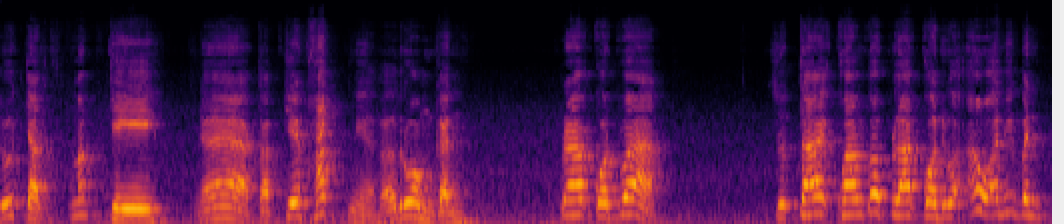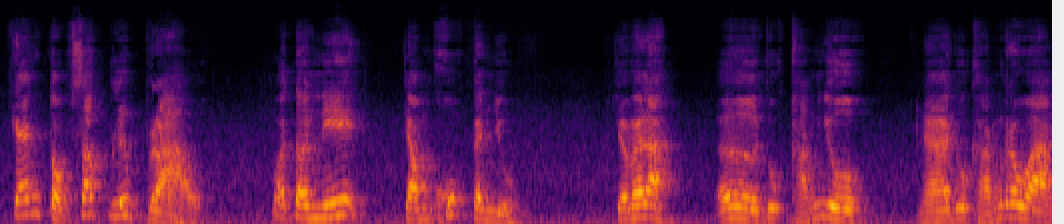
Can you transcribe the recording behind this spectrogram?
รู้จักมักจีนะกับเจ๊พัดเนี่ยก็ร่วมกัน ปรากฏว่าสุดท้ายความก็ปรากฏว่าเอ้าอันนี้เป็นแก๊งตบทรัพย์หรือเปล่า ว่าตอนนี้จำคุกกันอยู่ใช่ไหมล่ะเออถูกขังอยู่นะถูกขังระหว่าง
